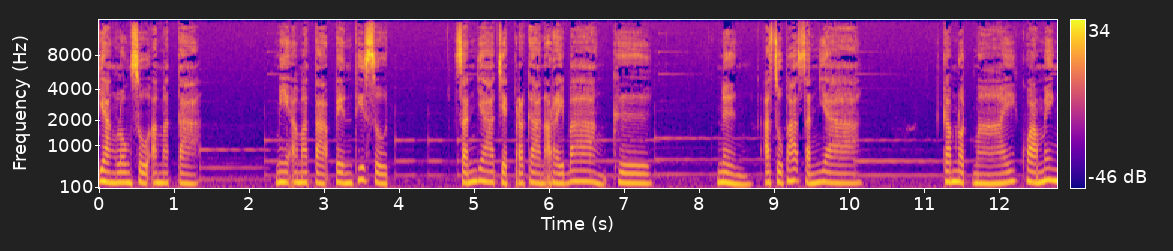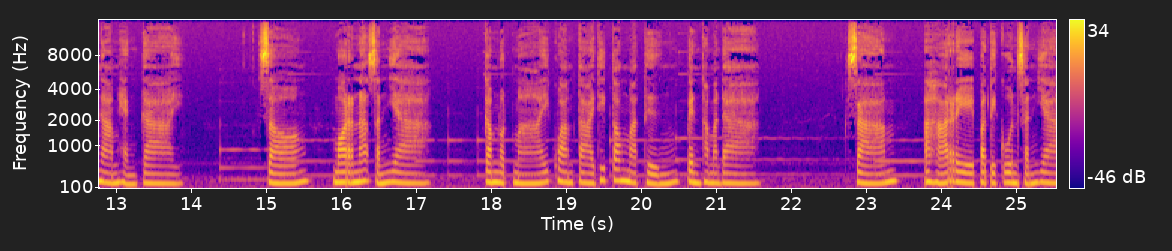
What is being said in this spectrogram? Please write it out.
อย่างลงสู่อมตะ มีอมตะเป็นที่สุด สัญญาเจ็ดประการอะไรบ้าง คือ 1. อสุภสัญญา กำหนดหมายความไม่งามแห่งกาย 2. มรณะสัญญากำหนดหมายความตายที่ต้องมาถึงเป็นธรรมดา 3. อาหารเรปฏิกูลสัญญา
